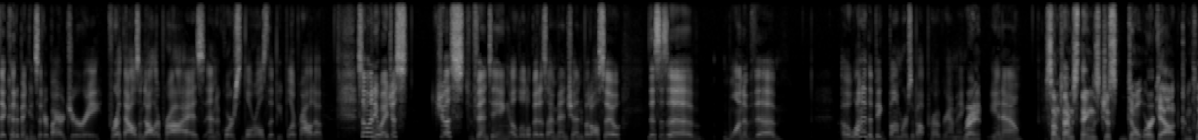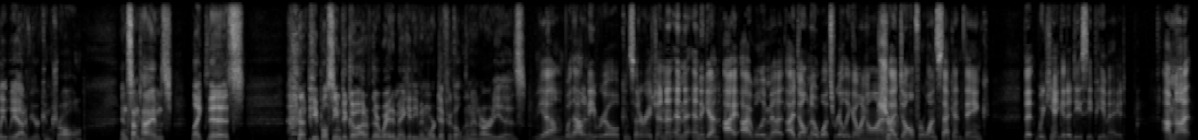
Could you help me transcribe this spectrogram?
that could have been considered by our jury for a thousand dollar prize, and of course laurels that people are proud of. So anyway, just just venting a little bit as I mentioned, but also this is a one of the uh, one of the big bummers about programming. Right. You know. Sometimes things just don't work out completely out of your control. And sometimes, like this, people seem to go out of their way to make it even more difficult than it already is. Yeah, without any real consideration. And and, and again, I, I will admit I don't know what's really going on. Sure. I don't for one second think that we can't get a DCP made. I'm not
